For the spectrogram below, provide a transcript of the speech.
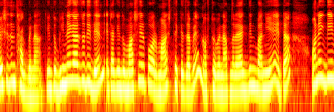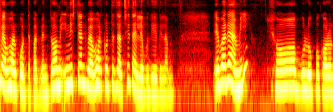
বেশি দিন থাকবে না। কিন্তু ভিনেগার যদি দেন, এটা কিন্তু মাসের পর মাস থেকে যাবে, নষ্ট হবে না। আপনারা একদিন বানিয়ে এটা অনেক দিন ব্যবহার করতে পারবেন। তো আমি ইনস্ট্যান্ট ব্যবহার করতে চাচ্ছি, তাই লেবু দিয়ে দিলাম। এবারে আমি সবগুলো উপকরণ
